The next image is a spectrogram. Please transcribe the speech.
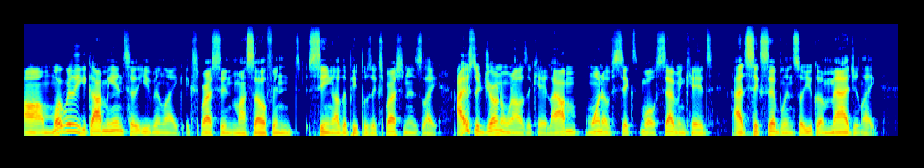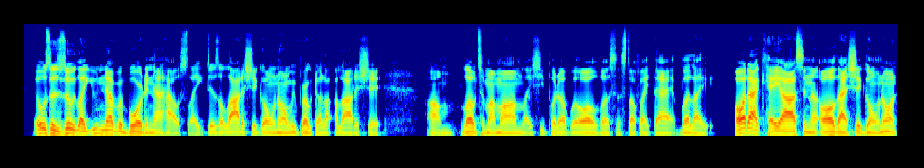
Um, what really got me into even like expressing myself and seeing other people's expression is like I used to journal when I was a kid. Like I'm one of six, well, seven kids. I had six siblings, so you can imagine like it was a zoo. Like you never bored in that house. Like there's a lot of shit going on. We broke a lot of shit. Um, love to my mom. Like she put up with all of us and stuff like that. But like all that chaos and all that shit going on,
